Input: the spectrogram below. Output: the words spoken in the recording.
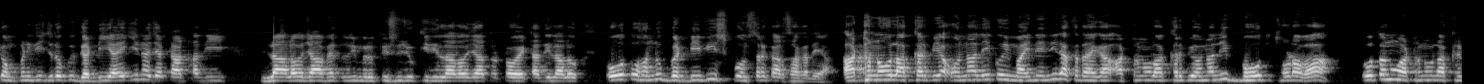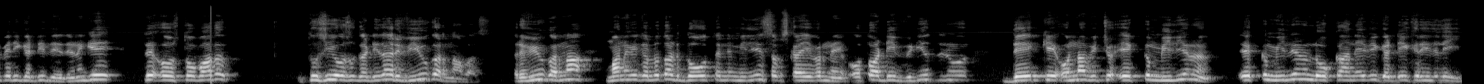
ਕੰਪਨੀ ਦੀ ਜਦੋਂ ਕੋਈ ਗੱਡੀ ਆਏਗੀ ਨਾ ਜਾਂ ਟਾਟਾ ਦੀ ਲਾ ਲਓ ਜਾਂ ਫਿਰ ਤੁਸੀਂ ਮਰੂਤੀ ਸੁਜ਼ੂਕੀ ਦੀ ਲਾ ਲਓ ਜਾਂ ਟੋਇਟਾ ਦੀ ਲਾ ਲਓ, ਉਹ ਤੁਹਾਨੂੰ ਗੱਡੀ ਵੀ ਸਪਾਂਸਰ ਕਰ ਸਕਦੇ ਆ। 8-9 ਲੱਖ ਰੁਪਇਆ ਉਹਨਾਂ ਲਈ ਕੋਈ ਮਾਇਨੇ ਨਹੀਂ ਰੱਖਦਾ ਹੈਗਾ। 8-9 ਲੱਖ ਰੁਪਇਆ ਉਹਨਾਂ ਲਈ ਬਹੁਤ ਥੋੜਾ ਵਾ। ਉਹ ਤੁਹਾਨੂੰ 8-9 ਲੱਖ ਰੁਪਏ ਦੀ ਗੱਡੀ ਦੇ ਦੇਣਗੇ ਤੇ ਉਸ ਤੋਂ ਬਾਅਦ ਤੁਸੀਂ ਉਸ ਗੱਡੀ ਦਾ ਰਿਵਿਊ ਕਰਨਾ ਬਸ। ਰਿਵਿਊ ਕਰਨਾ, ਮੰਨ ਕੇ ਚੱਲੋ ਤੁਹਾਡੇ 2-3 ਮਿਲੀਅਨ ਸਬਸਕ੍ਰਾਈਬਰ ਨੇ, ਉਹ ਤੁਹਾਡੀ ਵੀਡੀਓ ਨੂੰ ਦੇਖ ਕੇ ਉਹਨਾਂ ਵਿੱਚੋਂ 1 ਮਿਲੀਅਨ 1 ਮਿਲੀਅਨ ਲੋਕਾਂ ਨੇ ਵੀ ਗੱਡੀ ਖਰੀਦ ਲਈ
